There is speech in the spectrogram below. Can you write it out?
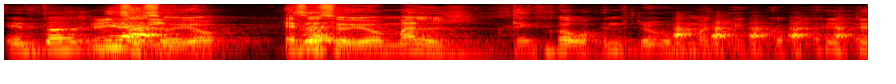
Entonces, Eso mira, se oyó, eso se oyó mal. Tengo a Wonder Woman en 4.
